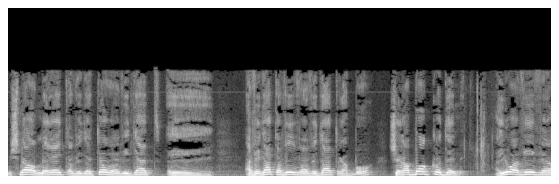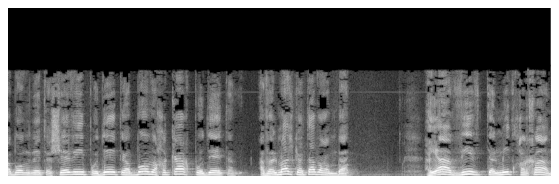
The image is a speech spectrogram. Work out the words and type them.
המשנה אומרת אבדתו ואבדת, אה, אביו ואבדת רבו, שרבו קודמת. היו אביו ורבו בבית השבי, פודה את רבו ואחר כך פודה את אביו. אבל מה שכתב הרמב"ם, היה אביו תלמיד חכם,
